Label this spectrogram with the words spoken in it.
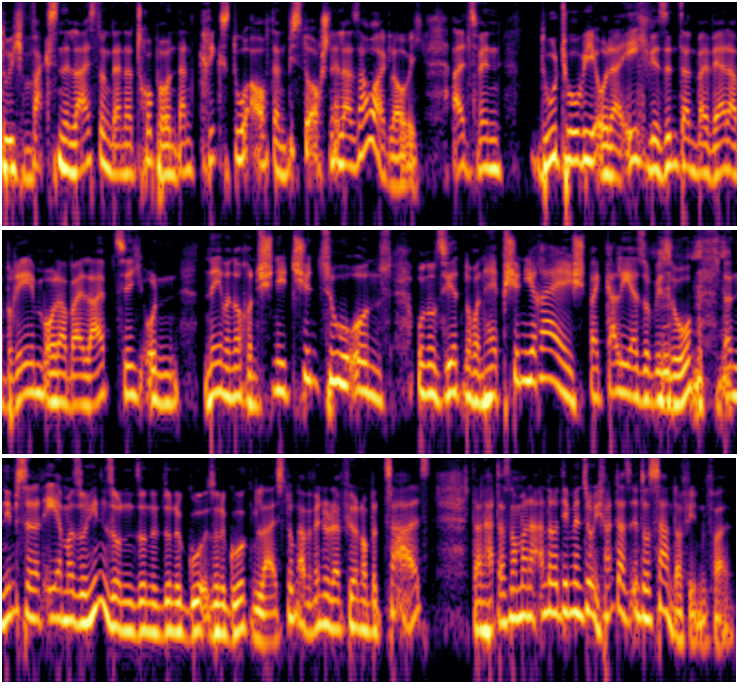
durchwachsene Leistung deiner Truppe und dann kriegst du auch, dann bist du auch schneller sauer, glaube ich, als wenn du, Tobi oder ich, wir sind dann bei Werder Bremen oder bei Leipzig und nehmen noch ein Schnittchen zu uns und uns wird noch ein Häppchen gereicht, bei Galli ja sowieso, dann nimmst du das eher mal so hin, so, so, eine, so, eine, so eine Gurkenleistung. Aber wenn du dafür noch bezahlst, dann hat das nochmal eine andere Dimension. Ich fand das interessant auf jeden Fall.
